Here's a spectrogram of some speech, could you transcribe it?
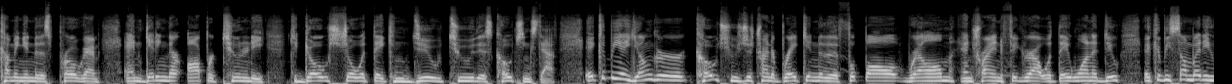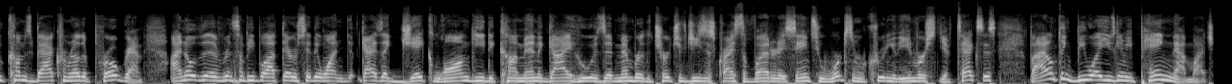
coming into this program and getting their opportunity to go show what they can do to this coaching staff. It could be a younger coach who's just trying to break into the football realm and trying to figure out what they want to do. It could be somebody who comes back from another program. I know there have been some people out there who say they want guys like Jake Longy to come in, a guy who is a member of the Church of Jesus Christ of Latter day Saints who works in recruiting at the University of Texas, but I don't think BYU is going to be paying that much.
